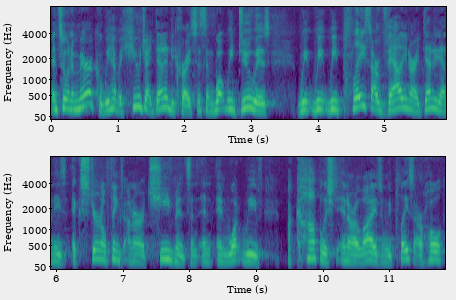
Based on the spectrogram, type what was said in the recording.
And so in America, we have a huge identity crisis. And what we do is we, we, we place our value and our identity on these external things, on our achievements and, and, and what we've accomplished in our lives and we place our whole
